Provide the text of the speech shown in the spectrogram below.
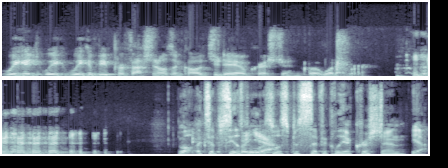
we could we, we could be professionals and call it Judeo-Christian, but whatever. Well, except C.S. But Lewis yeah. was specifically a Christian. Yeah.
